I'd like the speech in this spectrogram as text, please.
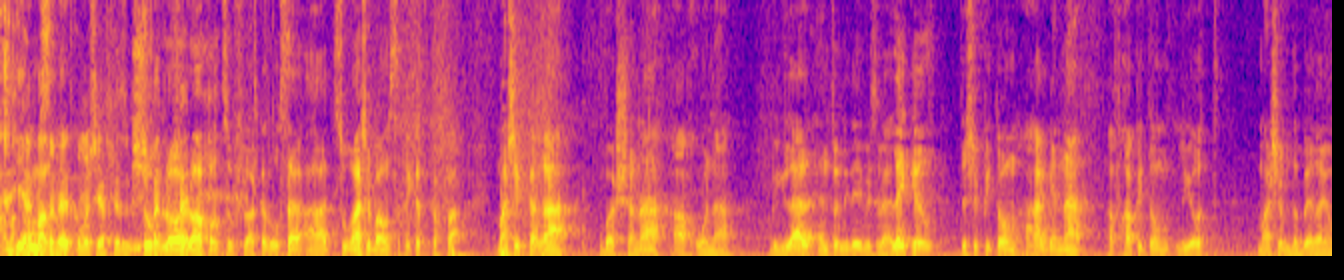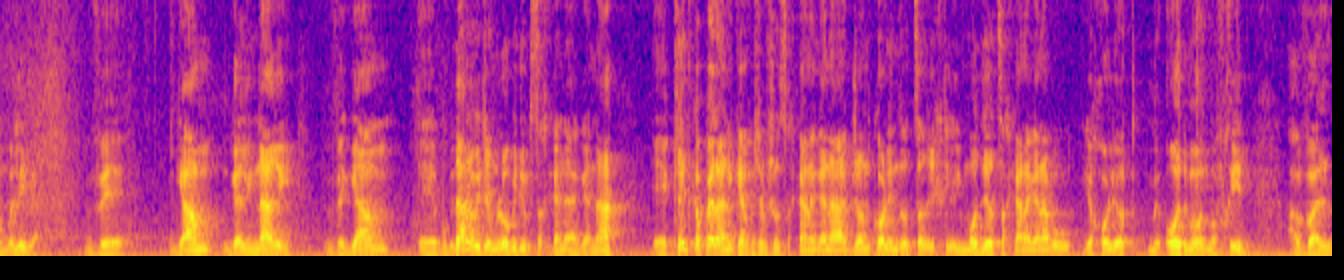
אמרת. מסמל את כל מה שיפה, זה שוב, משפט לא, יפה. לא הפרצוף שלו, הכדורסל, הצורה שבה הוא משחק התקפה. מה שקרה בשנה האחרונה, בגלל אנטוני דייוויס והלייקרס, זה שפתאום ההגנה הפכה פתאום להיות מה שמדבר היום בליגה. וגם גלינרי וגם בוגדנוביץ' הם לא בדיוק שחקני הגנה. אה, קלינט קפלה, אני כן חושב שהוא שחקן הגנה, ג'ון קולינס עוד צריך ללמוד להיות שחקן הגנה והוא יכול להיות מאוד מאוד מפחיד, אבל,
